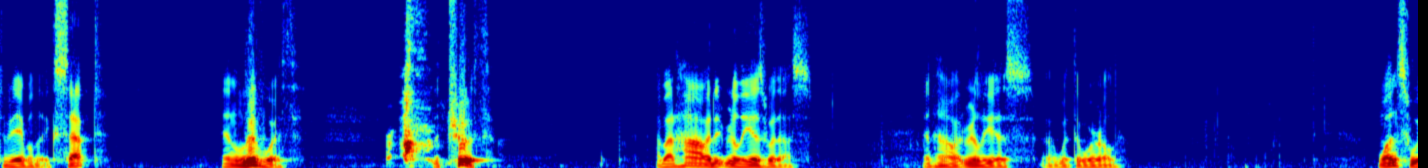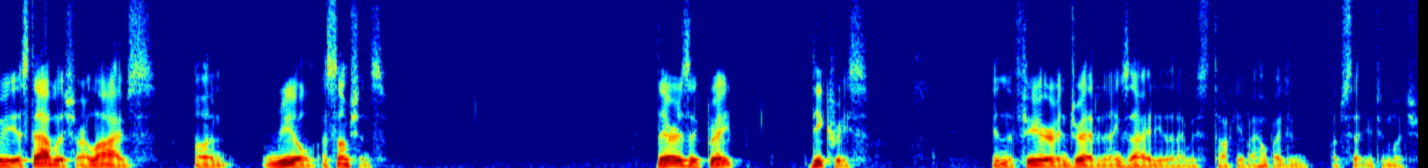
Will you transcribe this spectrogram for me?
to be able to accept and live with the truth about how it really is with us and how it really is uh, with the world. Once we establish our lives on real assumptions, there is a great decrease in the fear and dread and anxiety that I was talking about. I hope I didn't upset you too much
